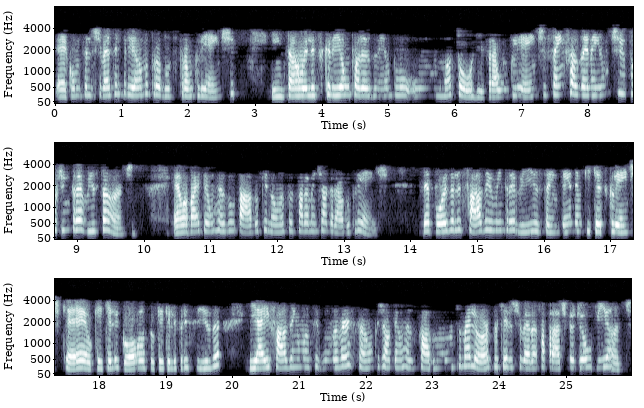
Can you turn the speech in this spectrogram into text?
é, como se eles estivessem criando produtos para um cliente. Então, eles criam, por exemplo, uma torre para um cliente sem fazer nenhum tipo de entrevista antes ela vai ter um resultado que não necessariamente agrada o cliente. Depois eles fazem uma entrevista, entendem o que, que esse cliente quer, o que, que ele gosta, o que, que ele precisa, e aí fazem uma segunda versão que já tem um resultado muito melhor, porque eles tiveram essa prática de ouvir antes.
